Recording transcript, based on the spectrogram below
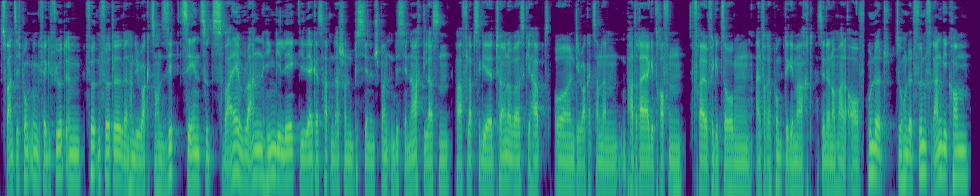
20 Punkten ungefähr geführt im vierten Viertel. Dann haben die Rockets noch einen 17 zu 2 Run hingelegt. Die Lakers hatten da schon ein bisschen entspannt, ein bisschen nachgelassen, ein paar flapsige Turnovers gehabt und die Rockets haben dann ein paar Dreier getroffen, Freiwürfe gezogen, einfache Punkte gemacht, sind dann nochmal auf 100 zu 105 rangekommen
